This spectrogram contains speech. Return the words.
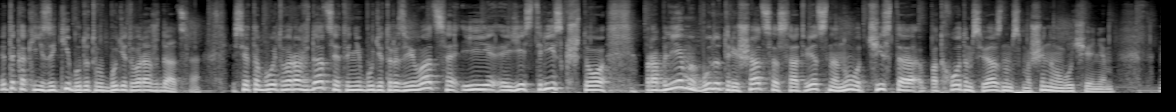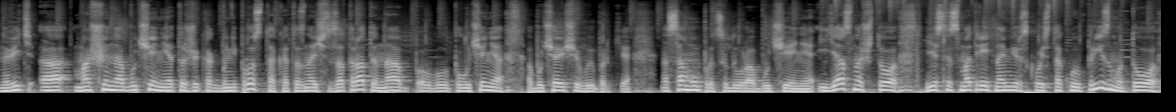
это как языки будут, будет вырождаться. Если это будет вырождаться, это не будет развиваться, развиваться, и есть риск, что проблемы будут решаться, соответственно, ну вот чисто подходом, связанным с машинным обучением. Но ведь а, машинное обучение это же как бы не просто так, это значит затраты на получение обучающей выборки, на саму процедуру обучения. И ясно, что если смотреть на мир сквозь такую призму, то,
